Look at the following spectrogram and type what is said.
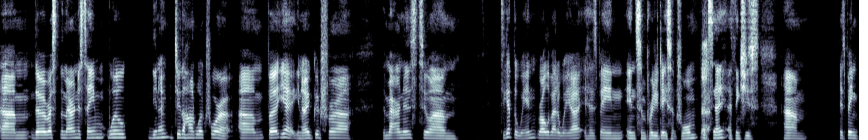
Um, the rest of the Mariners team will, you know, do the hard work for her. Um, but yeah, you know, good for uh, the Mariners to um to get the win. Rola Badawiya has been in some pretty decent form. Yeah. I'd say. I think she's um, it's been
